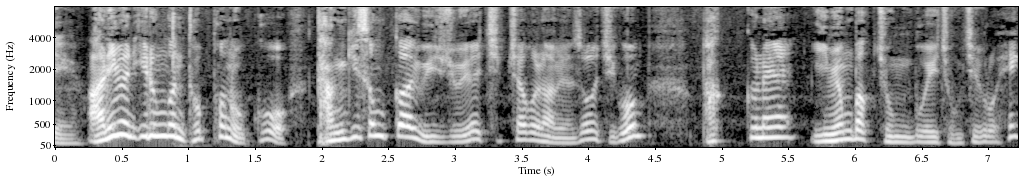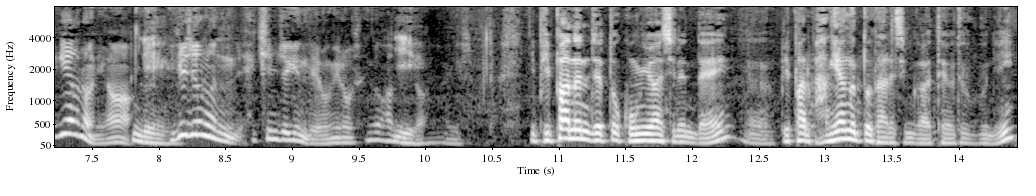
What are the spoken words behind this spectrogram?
예. 아니면 이런 건 덮어놓고 단기 성과 위주에 집착을 하면서 지금 박근혜 이명박 정부의 정책으로 해결하느냐? 예. 이게 저는 핵심적인 내용이라고 생각합니다. 예. 이 비판은 이제 또 공유하시는데 어, 비판 방향은 또 다르신 것 같아요 두 분이.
